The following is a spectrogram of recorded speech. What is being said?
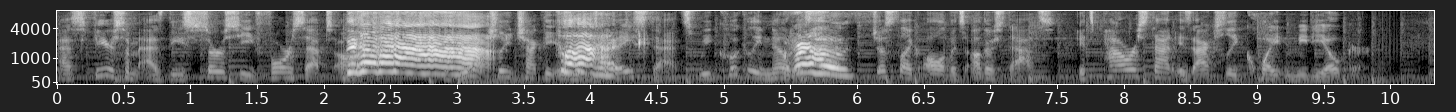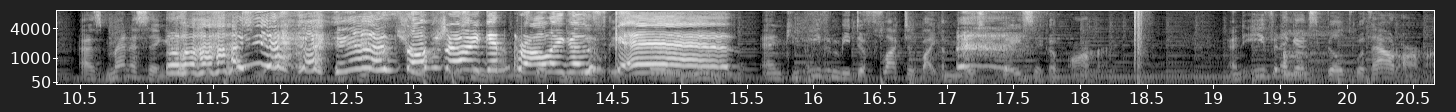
As fearsome as these cerci forceps are, if you actually check the Earwig's base stats, we quickly notice Gross. that, just like all of its other stats, its power stat is actually quite mediocre. As menacing as yeah, yeah, stop showing it crawling, I'm deal is fairly scared. And can even be deflected by the most basic of armor. And even oh. against builds without armor,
